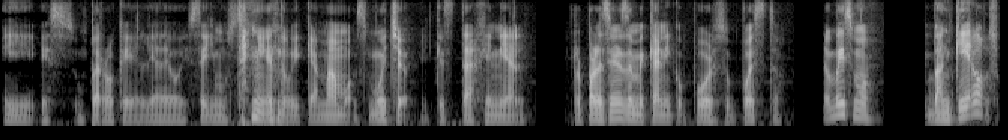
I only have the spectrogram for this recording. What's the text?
Y es un perro que el día de hoy seguimos teniendo y que amamos mucho y que está genial. Reparaciones de mecánico, por supuesto. Lo mismo. Banqueros.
